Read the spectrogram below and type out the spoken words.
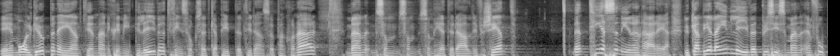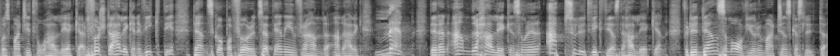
Eh, målgruppen är egentligen människor mitt i livet, det finns också ett kapitel till den som är pensionär, men som, som, som heter Det är aldrig för sent. Men tesen i den här är, du kan dela in livet precis som en, en fotbollsmatch i två halvlekar. Första halvleken är viktig, den skapar förutsättningar inför andra, andra halvlek. Men det är den andra halvleken som är den absolut viktigaste halvleken. För det är den som avgör hur matchen ska sluta.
